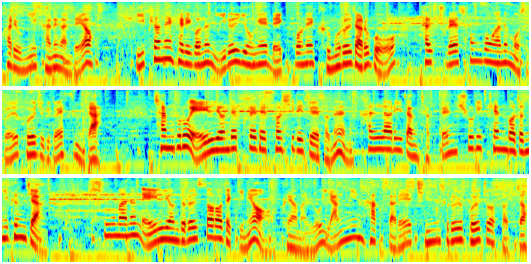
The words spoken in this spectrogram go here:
활용이 가능한데요. 2편의 해리건은 이를 이용해 4건의 그물을 자르고 탈출에 성공하는 모습을 보여주기도 했습니다. 참고로 에일리언 대 프레데터 시리즈에서는 칼날이 장착된 shuriken 버전이 등장. 수많은 에일리언들을 썰어 제끼며 그야말로 양민 학살의 진수를 보여주었었죠.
